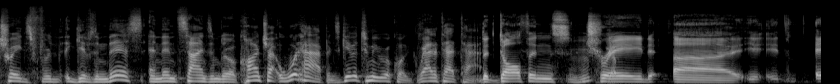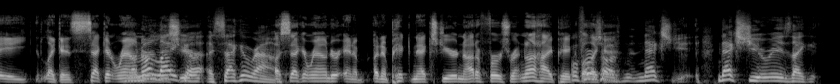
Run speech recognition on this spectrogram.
trades for gives him this and then signs him to a contract. What happens? Give it to me real quick. Rat a tat tat. The Dolphins Mm-hmm. trade uh, a like a second No, rounder not this like year. a, a second round. a second rounder and a, and a pick next year, not a first round, not a high pick, Well, but first like off, a, next year, next year is like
